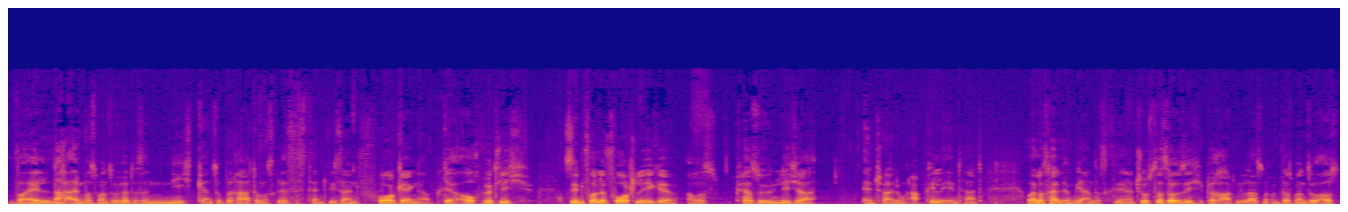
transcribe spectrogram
weil nach allem, was man so hört, ist er nicht ganz so beratungsresistent wie sein Vorgänger, der auch wirklich sinnvolle Vorschläge aus persönlicher Entscheidung abgelehnt hat weil er es halt irgendwie anders gesehen hat. Schuster soll sich beraten lassen und was man so aus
